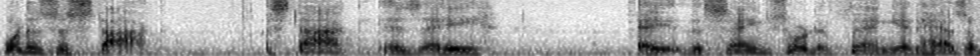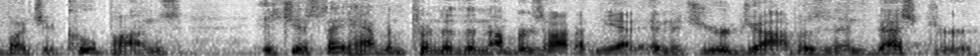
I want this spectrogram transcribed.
What is a stock? a stock is a, a the same sort of thing. It has a bunch of coupons. It's just they haven't printed the numbers on them yet, and it's your job as an investor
